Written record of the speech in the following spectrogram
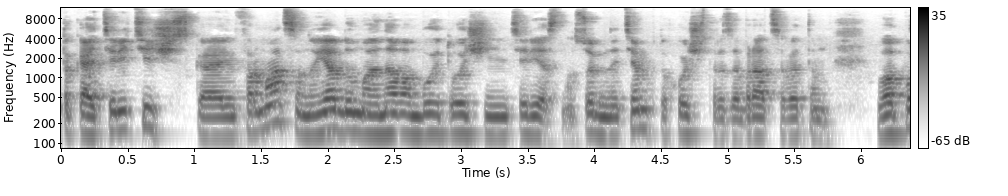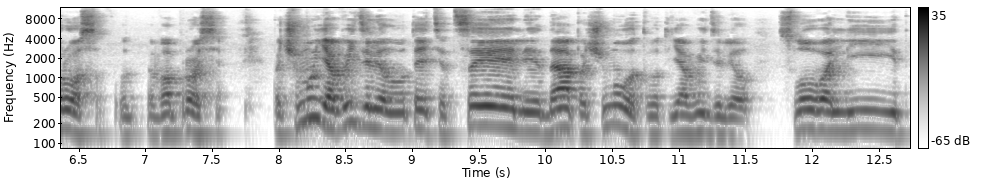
такая теоретическая информация, но я думаю, она вам будет очень интересна, особенно тем, кто хочет разобраться в этом вопросе. Почему я выделил вот эти цели, да, почему вот, вот я выделил слово lead,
